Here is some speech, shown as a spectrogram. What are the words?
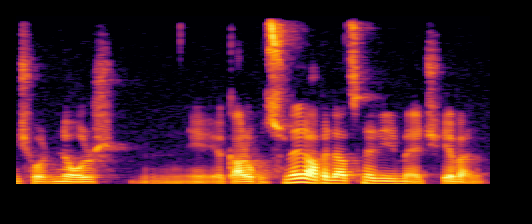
ինչ որ նոր կարողություններ ավելացնել իր մեջ եւ այլն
